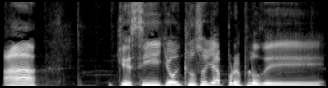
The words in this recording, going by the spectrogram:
Ah, que sí, yo incluso ya, por ejemplo, de.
